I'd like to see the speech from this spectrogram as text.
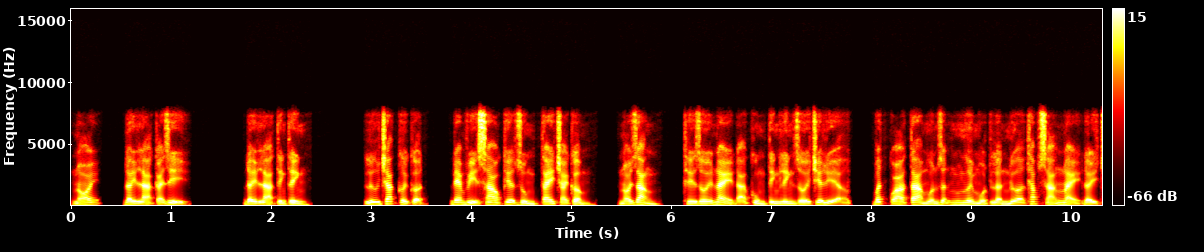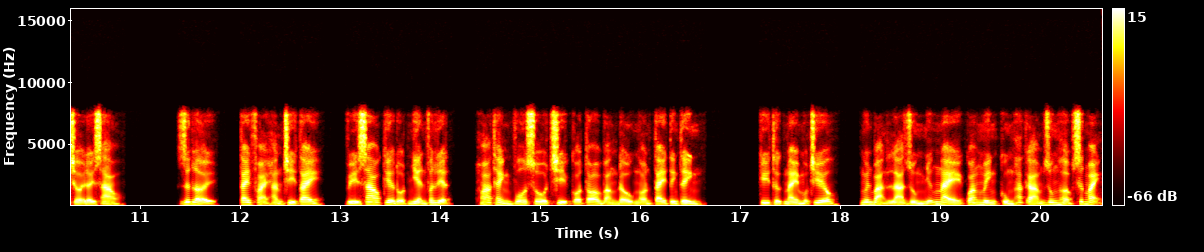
nói, đây là cái gì? Đây là tinh tinh. Lữ Trác cười cợt, đem vì sao kia dùng tay trái cầm, nói rằng, thế giới này đã cùng tinh linh giới chia lịa, bất quá ta muốn dẫn ngươi một lần nữa thắp sáng này đầy trời đầy sao. Dứt lời, tay phải hắn chỉ tay, vì sao kia đột nhiên phân liệt, hóa thành vô số chỉ có to bằng đầu ngón tay tinh tinh. Kỳ thực này một chiêu nguyên bản là dùng những này quang minh cùng hắc ám dung hợp sức mạnh,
